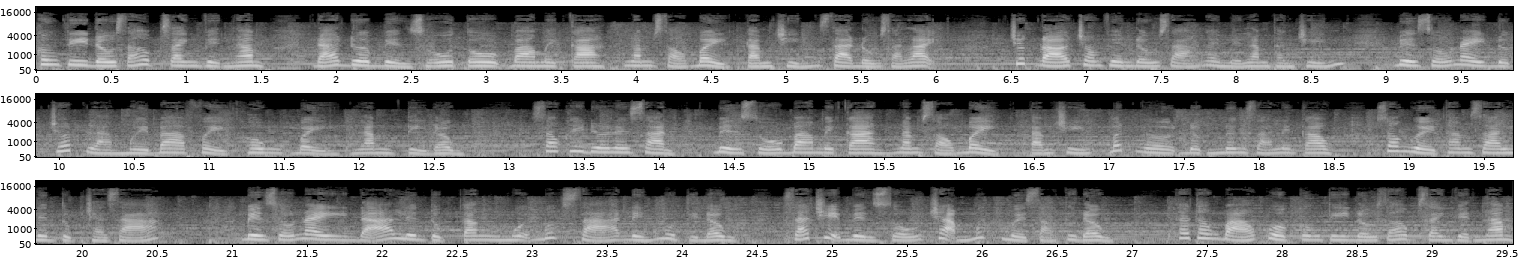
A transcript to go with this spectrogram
Công ty đấu giá hợp danh Việt Nam đã đưa biển số ô tô 30K 56789 ra đấu giá lại. Trước đó trong phiên đấu giá ngày 15 tháng 9, biển số này được chốt là 13,075 tỷ đồng. Sau khi đưa lên sàn, biển số 30K 56789 bất ngờ được nâng giá lên cao do người tham gia liên tục trả giá. Biển số này đã liên tục tăng mỗi mức giá đến 1 tỷ đồng, giá trị biển số chạm mức 16 tỷ đồng. Theo thông báo của công ty đấu giá hợp danh Việt Nam,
